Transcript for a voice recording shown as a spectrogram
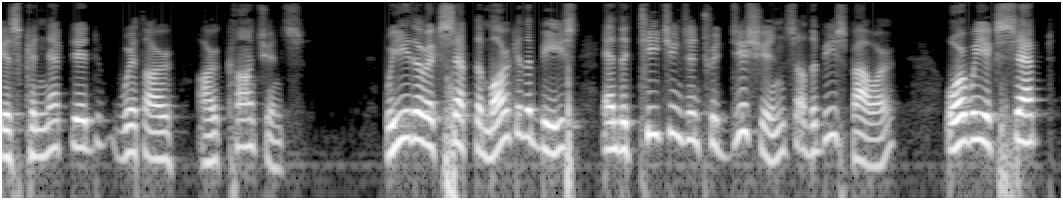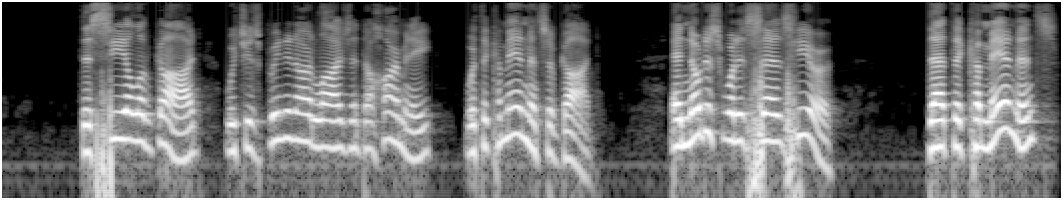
is connected with our, our conscience. We either accept the mark of the beast and the teachings and traditions of the beast power, or we accept the seal of God, which is bringing our lives into harmony with the commandments of God. And notice what it says here that the commandments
